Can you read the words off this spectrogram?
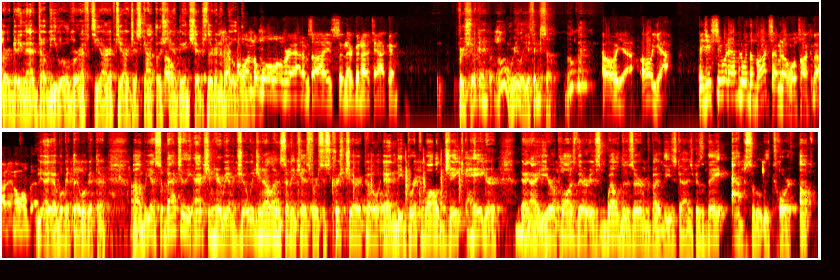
or getting that W over FTR. FTR just got those Nope. championships. They're going to They're build pulling them the wool over Adam's eyes and they're going to attack him. for sure. Okay. Oh, really? You think so? Okay. Oh, yeah. Oh, yeah. Did you see what happened with the Bucks? I mean, no, we'll talk about it in a little bit. Yeah, yeah, we'll get there. We'll get there. Uh, but yeah, so back to the action here. We have Joey Janela and Sonny Kiss versus Chris Jericho and the brick wall Jake Hager. And I, your applause there is well deserved by these guys because they absolutely tore it up.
